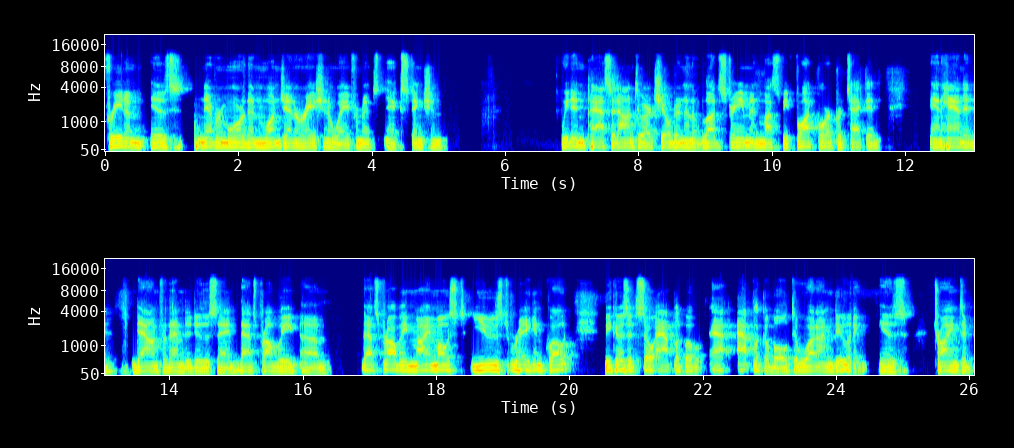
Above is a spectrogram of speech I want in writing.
freedom is never more than one generation away from its extinction. We didn't pass it on to our children in the bloodstream and must be fought for, protected, and handed down for them to do the same. That's probably um, that's probably my most used Reagan quote because it's so applicable a- applicable to what I'm doing is trying to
